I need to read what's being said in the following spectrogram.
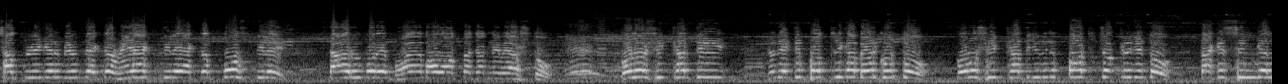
ছাত্রলীগের বিরুদ্ধে একটা রিয়াক্ট দিলে, একটা পোস্ট দিলে, তার উপরে ভয়াবহ অত্যাচার নেমে আসতো। কোন শিক্ষার্থী যদি একটি পত্রিকা বের করত, কোন শিক্ষার্থী যদি পাঠ চক্রে যেত, তাকে সিঙ্গেল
